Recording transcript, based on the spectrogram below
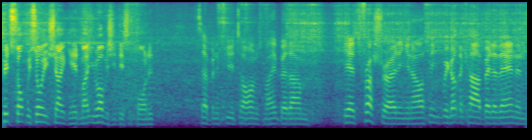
pit stop. We saw you shaking head, mate. You're obviously disappointed. It's happened a few times, mate. But um, yeah, it's frustrating. You know, I think we got the car better then, and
